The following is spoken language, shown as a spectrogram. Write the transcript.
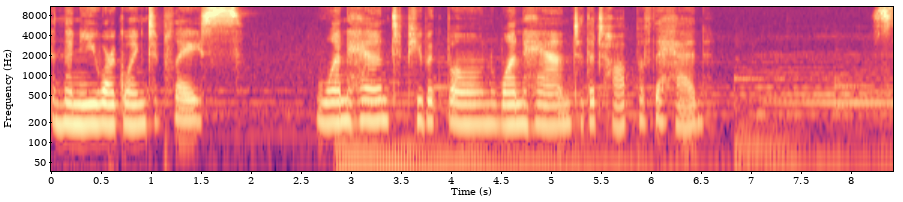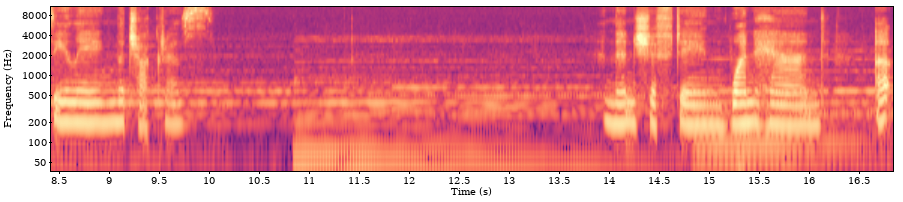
And then you are going to place one hand to pubic bone, one hand to the top of the head, sealing the chakras. And then shifting one hand up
